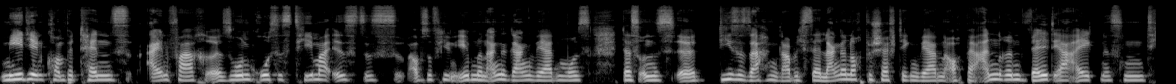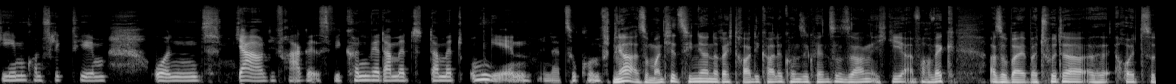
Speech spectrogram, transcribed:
Medienkompetenz einfach äh, so ein großes Thema ist, das auf so vielen Ebenen angegangen werden muss, dass uns äh, diese Sachen, glaube ich, sehr lange noch beschäftigen werden, auch bei anderen Weltereignissen, Themen, Konfliktthemen. Und ja, die Frage ist, wie können wir damit, damit umgehen in der Zukunft? Ja, also manche ziehen ja eine recht radikale Konsequenz und sagen, ich gehe einfach weg. Also bei, bei Twitter, äh, heute,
